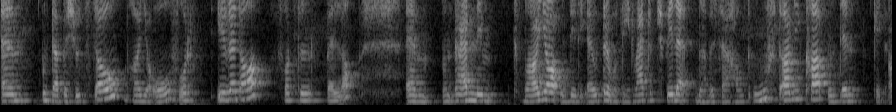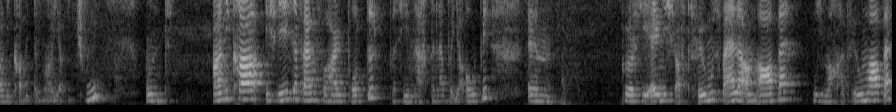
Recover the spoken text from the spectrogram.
Ähm, und der beschützt auch, Maya auch vor ihr da, vor der Bella. Ähm, und er nimmt die Maya und ihre Eltern, die ihr werden spielen, nehmen sie halt auf, die Annika. Und dann geht Annika mit der Maya in die Schule. Und Annika ist riesen Fan von Harry Potter, was ich im echten Leben ja auch bin. Ähm, weil sie einmal auf den Film auswählen am Abend. Wir machen einen Filmabend.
